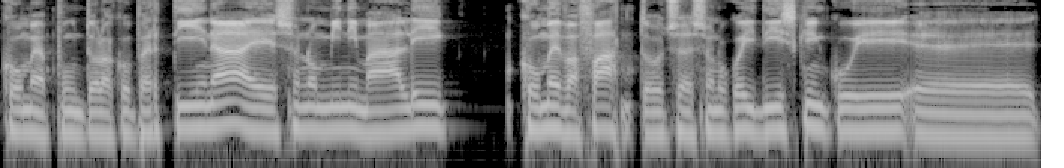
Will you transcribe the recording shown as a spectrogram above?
come appunto la copertina e sono minimali come va fatto, cioè sono quei dischi in cui eh,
